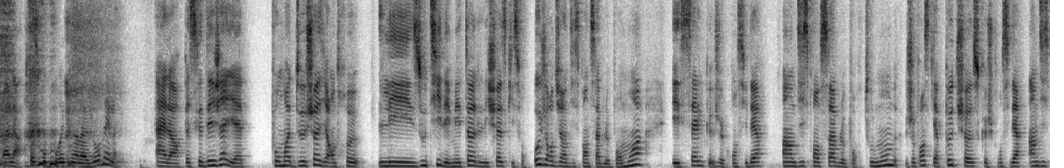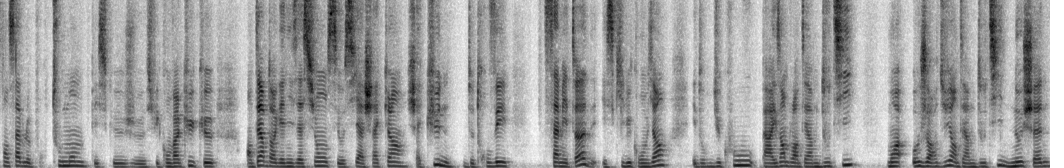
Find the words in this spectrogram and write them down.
Voilà. Parce qu'on pourrait tenir la journée, là. Alors, parce que déjà, il y a pour moi deux choses. Il y a entre les outils, les méthodes, les choses qui sont aujourd'hui indispensables pour moi et celles que je considère indispensables pour tout le monde. Je pense qu'il y a peu de choses que je considère indispensables pour tout le monde, puisque je suis convaincue que en termes d'organisation, c'est aussi à chacun, chacune de trouver sa méthode et ce qui lui convient. Et donc, du coup, par exemple, en termes d'outils, Moi, aujourd'hui, en termes d'outils, Notion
